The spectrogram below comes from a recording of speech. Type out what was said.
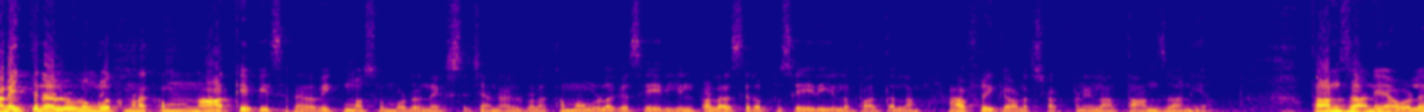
அனைத்து நல்லுறவங்களுக்கும் வணக்கம். நான் ஆர்கே பேசுகிறேன் ரவிக்குமார் சொம்போட நெக்ஸ்ட் சேனல் வழக்கமாக உலக செய்திகள் பல சிறப்பு செய்திகளை பார்த்தலாம் ஆஃப்ரிக்காவில் ஸ்டார்ட் பண்ணிடலாம் தான்சானியா. தான்சானியாவில்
